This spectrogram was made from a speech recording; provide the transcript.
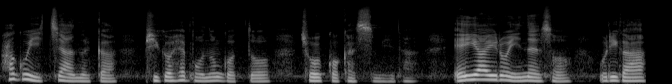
하고 있지 않을까 비교해 보는 것도 좋을 것 같습니다. AI로 인해서 우리가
